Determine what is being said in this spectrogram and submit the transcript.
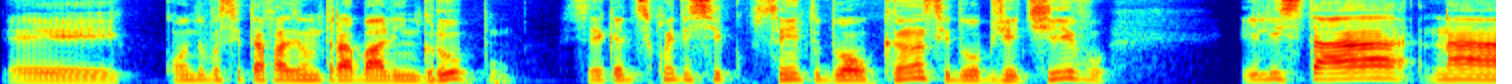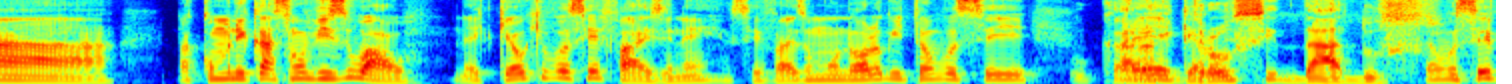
é, quando você está fazendo um trabalho em grupo, cerca de 55% do alcance do objetivo ele está na, na comunicação visual, né? Que é o que você faz, né? Você faz um monólogo, então você O cara prega. trouxe dados. Então você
